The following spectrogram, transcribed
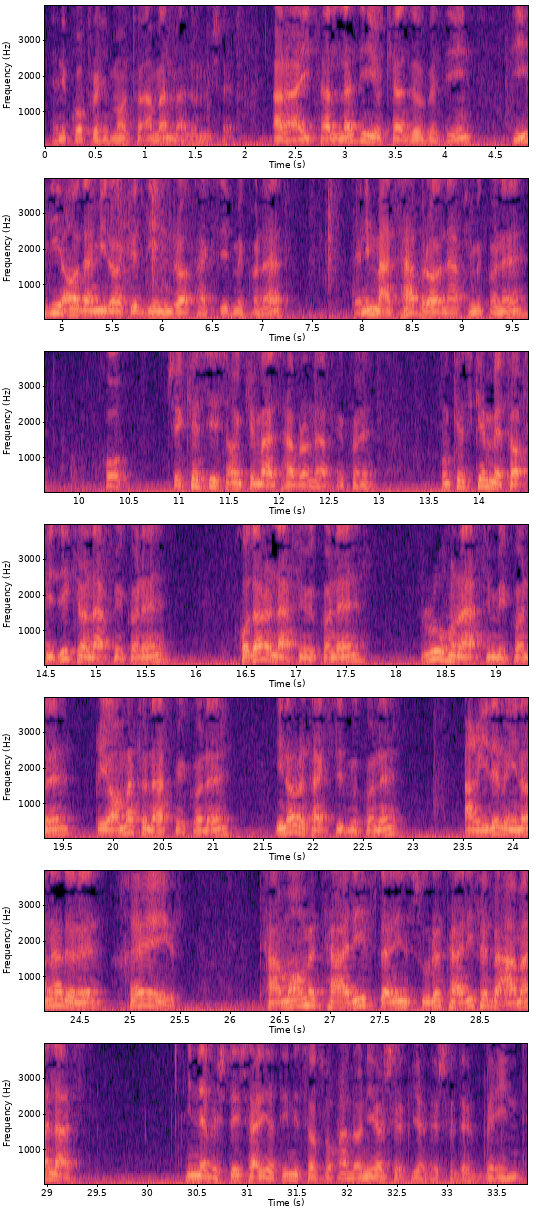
یعنی کفر و ایمان تو عمل معلوم میشه. ارعیت الذی به دین؟ دیدی آدمی را که دین را تکذیب می‌کند؟ یعنی مذهب را نفی می‌کنه؟ خب چه کسی است آن که مذهب را نفی می‌کنه؟ اون کسی که متافیزیک را نفی می‌کنه خدا رو نفی می‌کنه روح رو نفی می‌کنه قیامت رو نفی می‌کنه اینا رو تکذیب می‌کنه؟ عقیده به اینا نداره. خیر. تمام تعریف در این سوره تعریف به عمل است. این نوشته شریعتی نیست سخنرانی ها پیاده شده. به این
